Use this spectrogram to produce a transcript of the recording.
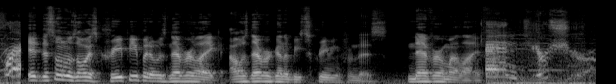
friend. It, this one was always creepy, but it was never like, I was never gonna be screaming from this. Never in my life. And you're sure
